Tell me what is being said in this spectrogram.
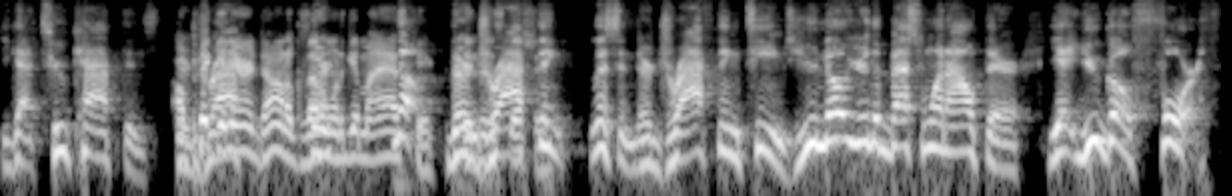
you got two captains. I'm picking draft- Aaron Donald because I don't want to get my ass No, kicked. they're in the discussion. drafting. Listen, they're drafting teams. You know you're the best one out there, yet you go fourth.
